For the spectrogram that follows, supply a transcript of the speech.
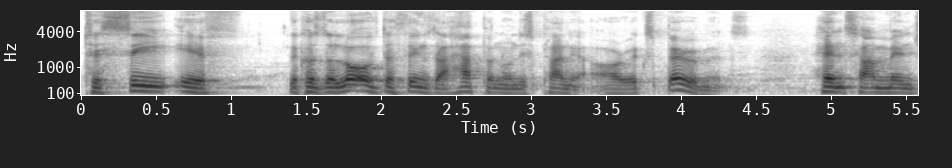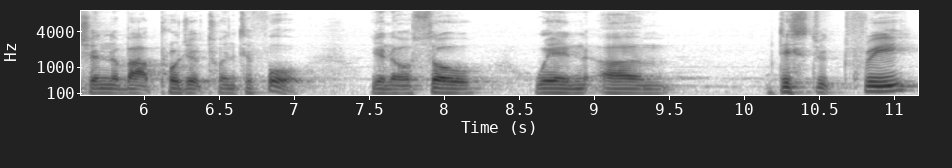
to see if, because a lot of the things that happen on this planet are experiments. Hence, I mentioned about Project 24. You know, so when um, District 3,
